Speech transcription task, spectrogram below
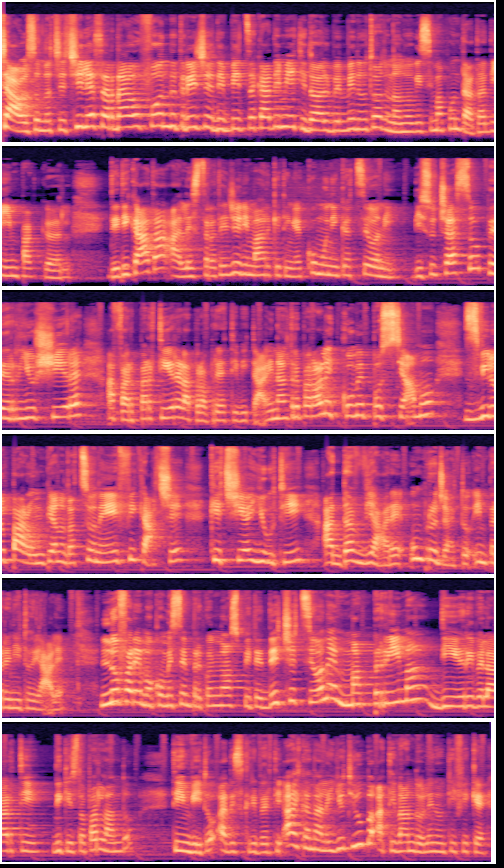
Ciao, sono Cecilia Sardao, fondatrice di Biz Academy e ti do il benvenuto ad una nuovissima puntata di Impact Girl, dedicata alle strategie di marketing e comunicazioni di successo per riuscire a far partire la propria attività. In altre parole, come possiamo sviluppare un piano d'azione efficace che ci aiuti ad avviare un progetto imprenditoriale. Lo faremo come sempre con un ospite d'eccezione, ma prima di rivelarti di chi sto parlando, ti invito ad iscriverti al canale YouTube attivando le notifiche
